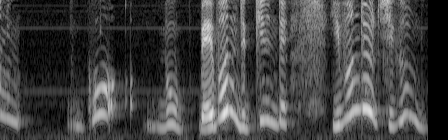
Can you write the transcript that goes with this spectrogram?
아닌 거뭐 매번 느끼는데 이분들 지금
